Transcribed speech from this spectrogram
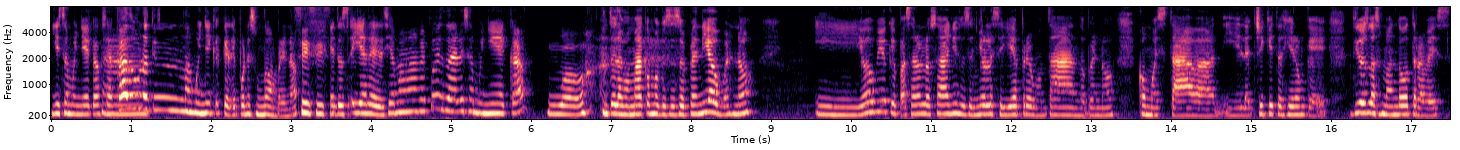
Y esa muñeca, o sea, Ah. cada uno tiene una muñeca que le pone su nombre, ¿no? Sí, sí, sí. Entonces ella le decía, mamá, ¿me puedes dar esa muñeca? Wow. Entonces la mamá como que se sorprendió, pues, ¿no? Y obvio que pasaron los años, el señor le seguía preguntando, pues, ¿no? Cómo estaban. Y las chiquitas dijeron que Dios las mandó otra vez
